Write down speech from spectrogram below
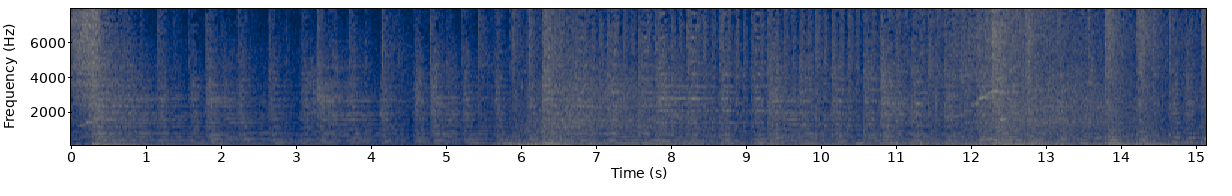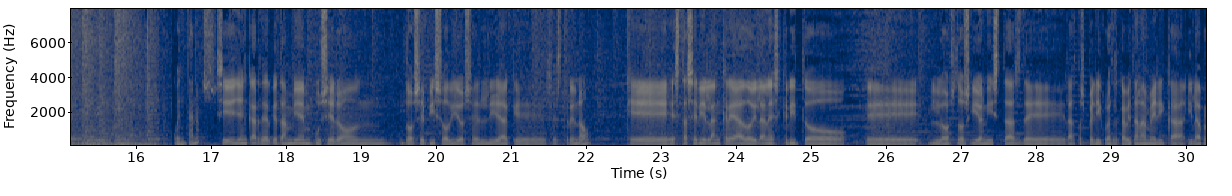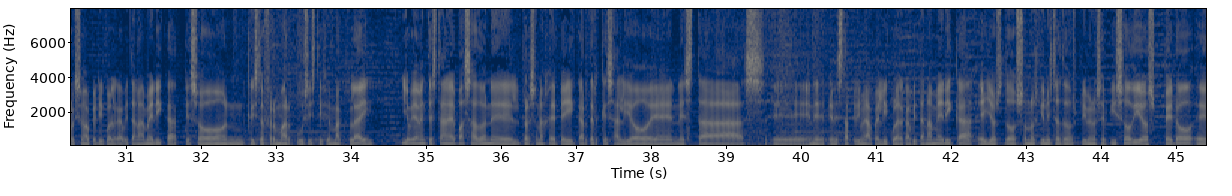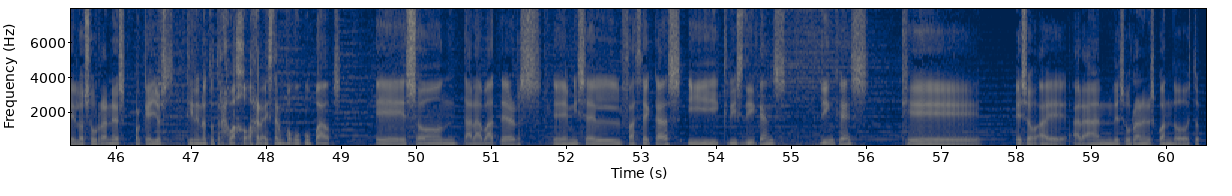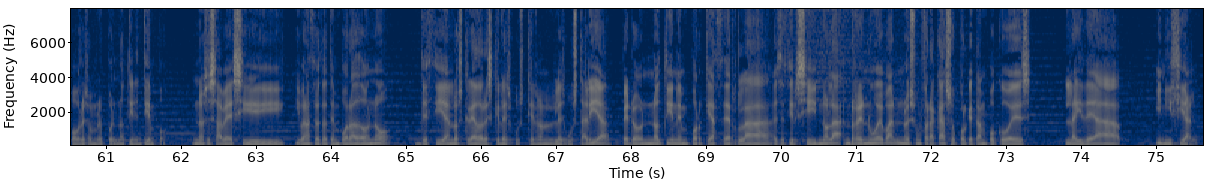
Cuéntanos. Sí, Jane Carter, que también pusieron dos episodios el día que se estrenó. Que esta serie la han creado y la han escrito eh, los dos guionistas de las dos películas del Capitán América y la próxima película del Capitán América, que son Christopher Marcus y Stephen McFly. Y obviamente está pasado en el personaje de Peggy Carter que salió en, estas, eh, en, en esta primera película del Capitán América. Ellos dos son los guionistas de los primeros episodios, pero eh, los showrunners, porque ellos tienen otro trabajo ahora, están un poco ocupados, eh, son Tara Butters, eh, Michelle Facecas y Chris Dickens, Dinkes, que eso, eh, harán de showrunners cuando estos pobres hombres pues no tienen tiempo. No se sabe si iban a hacer otra temporada o no. Decían los creadores que, les, que no les gustaría, pero no tienen por qué hacerla. Es decir, si no la renuevan, no es un fracaso porque tampoco es la idea inicial.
